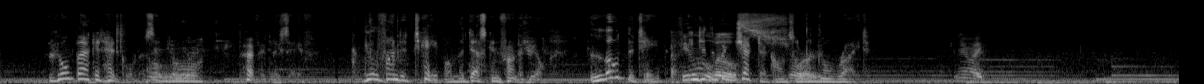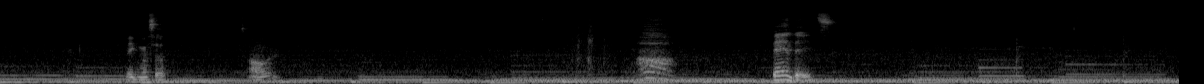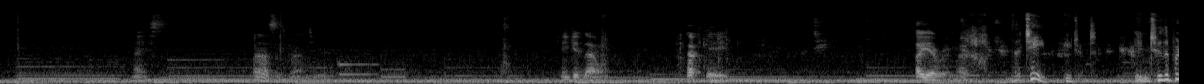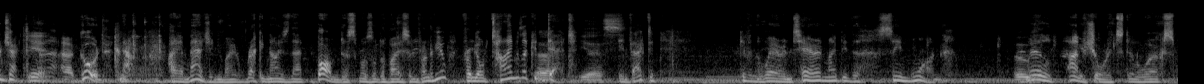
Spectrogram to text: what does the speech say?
You're back at headquarters and you're perfectly safe. You'll find a tape on the desk in front of you. Load the tape into the projector console on your right. Can you, like, make myself taller? Band-aids. Nice. What else is around here? Can't get that one. Cupcake. Oh yeah, right. My... The tape, Agent. Into the projector. Yeah. Uh, good. Now, I imagine you might recognize that bomb disposal device in front of you from your time as a uh, cadet. Uh, yes. In fact, it, given the wear and tear, it might be the same one. Ooh. Well, I'm sure it still works.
